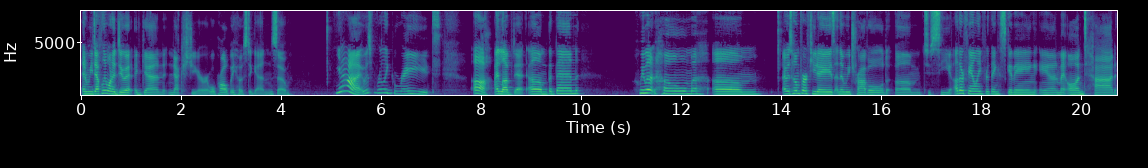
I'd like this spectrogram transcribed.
and we definitely want to do it again next year. We'll probably host again so yeah it was really great. Oh i loved it. Um, but then we went home um, I was home for a few days and then we traveled um, to see other family for Thanksgiving. And my aunt had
